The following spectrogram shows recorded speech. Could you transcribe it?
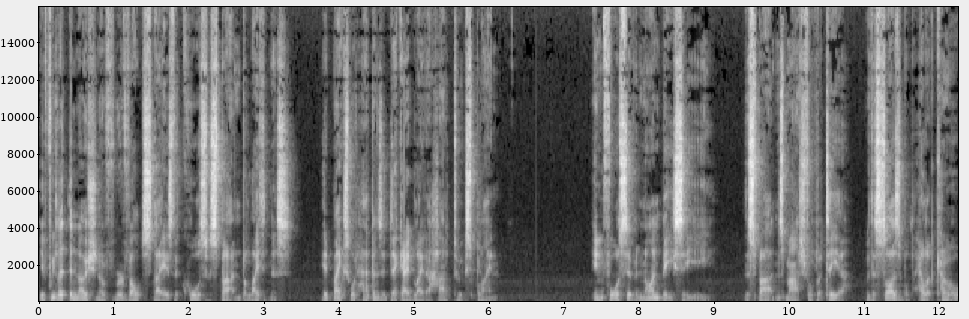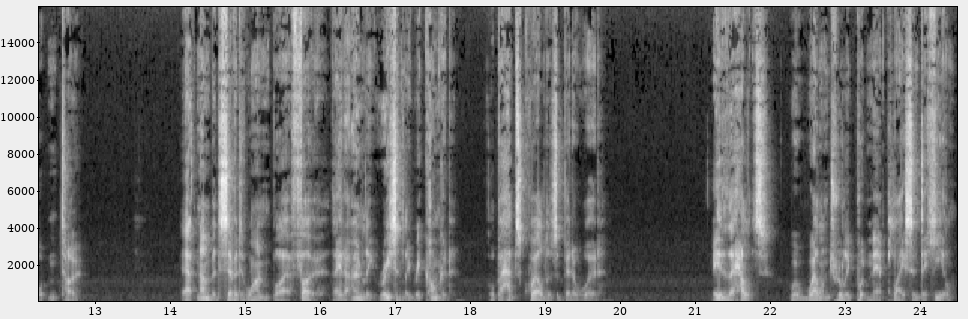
If we let the notion of revolt stay as the cause of Spartan belatedness, it makes what happens a decade later harder to explain. In 479 BCE, the Spartans marched for Plataea with a sizable Helot cohort in tow. Outnumbered 7 to 1 by a foe they had only recently reconquered, or perhaps quelled is a better word. Either the Helots were well and truly put in their place and to heel,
